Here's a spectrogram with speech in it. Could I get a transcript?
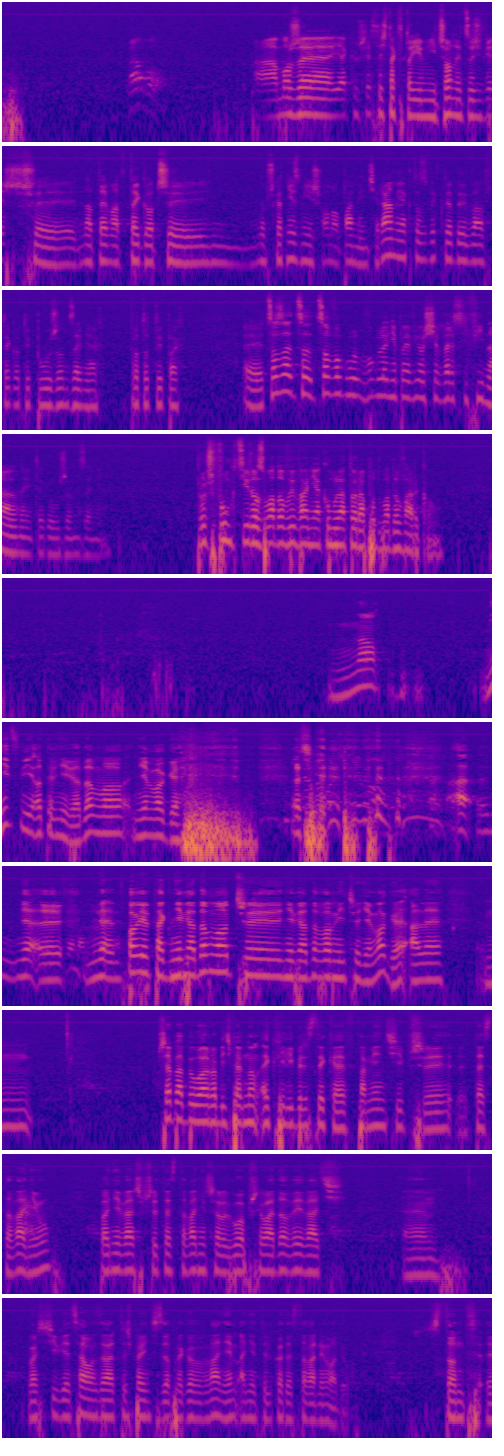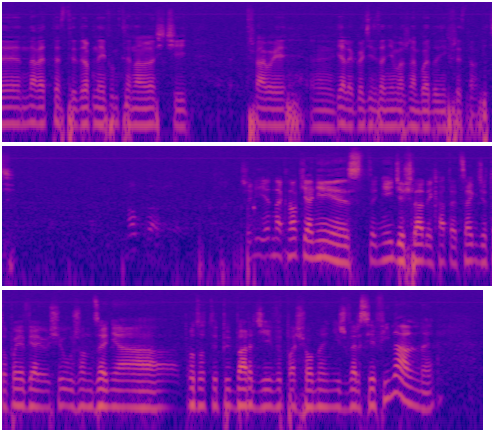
A może jak już jesteś tak wtajemniczony, coś wiesz e, na temat tego, czy na przykład nie zmniejszono pamięć RAM, jak to zwykle bywa w tego typu urządzeniach, prototypach? E, Co, za, co, co w, ogóle, w ogóle nie pojawiło się w wersji finalnej tego urządzenia? Prócz funkcji rozładowywania akumulatora pod ładowarką. No, nic mi o tym nie wiadomo, nie mogę. Znaczy, a, nie, e, nie, powiem tak, nie wiadomo, czy nie wiadomo mi, czy nie mogę, ale mm, trzeba było robić pewną ekwilibrystykę w pamięci przy testowaniu, ponieważ przy testowaniu trzeba było przeładowywać em, właściwie całą zawartość pamięci z oprogramowaniem, a nie tylko testowany moduł. Stąd e, nawet testy drobnej funkcjonalności trwały e, wiele godzin, zanim można było do nich przystąpić. Czyli jednak Nokia nie jest, nie idzie ślady HTC, gdzie to pojawiają się urządzenia, prototypy bardziej wypasione niż wersje finalne.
